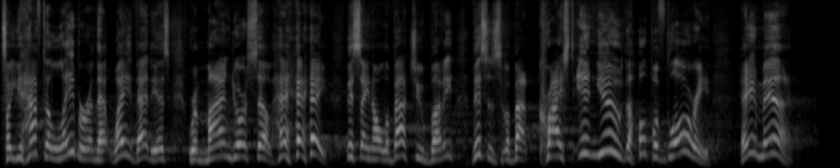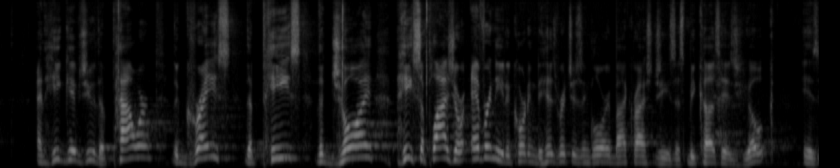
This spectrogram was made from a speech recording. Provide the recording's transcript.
So you have to labor in that way. That is, remind yourself hey, hey, hey, this ain't all about you, buddy. This is about Christ in you, the hope of glory. Amen. And He gives you the power, the grace, the peace, the joy. He supplies your every need according to His riches and glory by Christ Jesus because His yoke is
